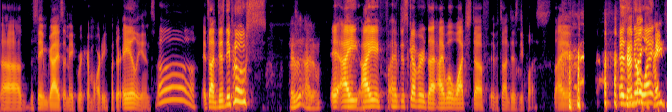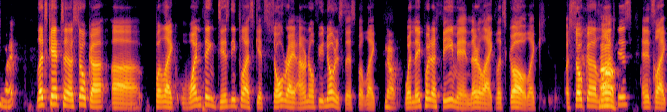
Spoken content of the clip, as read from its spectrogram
uh, the same guys that make Rick and Morty, but they're aliens. Oh, it's on Disney Plus. Is it? I don't. I I, Yeah. I f- have discovered that I will watch stuff if it's on Disney Plus. I am. Because you know why what? Let's get to Ahsoka. Uh, but like one thing Disney Plus gets so right. I don't know if you noticed this, but like No. when they put a theme in, they're like, "Let's go!" Like Oh. Ahsoka launches, and it's like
